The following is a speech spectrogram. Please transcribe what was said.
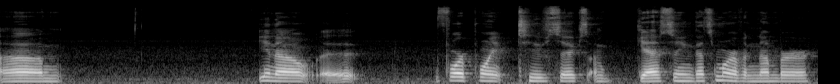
Um, you know, uh, 4.26. I'm guessing that's more of a number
